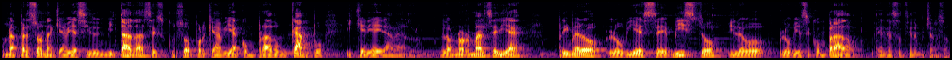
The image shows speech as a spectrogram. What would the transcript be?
Una persona que había sido invitada se excusó porque había comprado un campo y quería ir a verlo. Lo normal sería primero lo hubiese visto y luego lo hubiese comprado. En eso tiene mucha razón.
